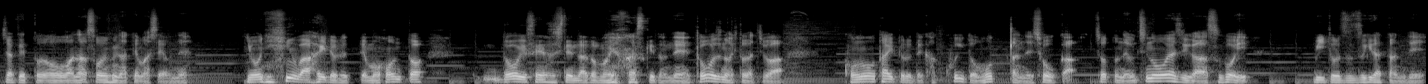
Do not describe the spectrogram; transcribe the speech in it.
ジャケットはな、そういう風になってましたよね。4人はアイドルってもうほんと、どういうセンスしてんだと思いますけどね、当時の人たちは、このタイトルでかっこいいと思ったんでしょうかちょっとね、うちの親父がすごいビートルズ好きだったんで、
